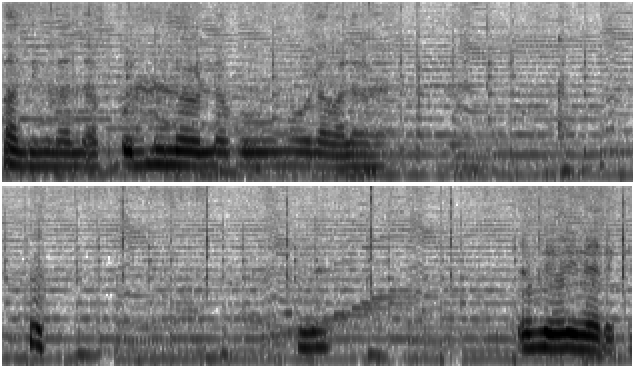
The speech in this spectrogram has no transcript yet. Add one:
பார்த்தீங்களா அந்த புல்லில் உள்ள பூவோட வளவை எப்படி வடிவாக இருக்கு?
